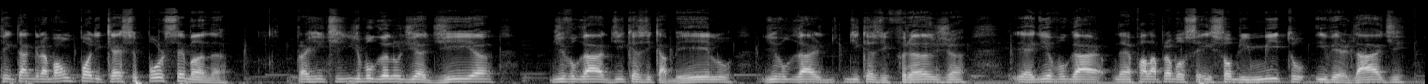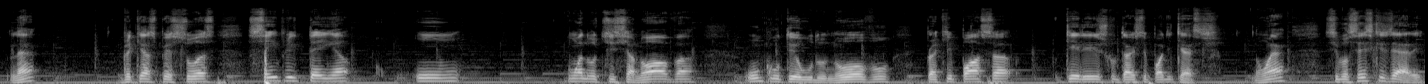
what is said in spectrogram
tentar gravar um podcast por semana para a gente ir divulgando o dia a dia, divulgar dicas de cabelo, divulgar dicas de franja, é, divulgar, né, falar para vocês sobre mito e verdade, né? Para que as pessoas sempre tenham um, uma notícia nova, um conteúdo novo, para que possa querer escutar esse podcast, não é? Se vocês quiserem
